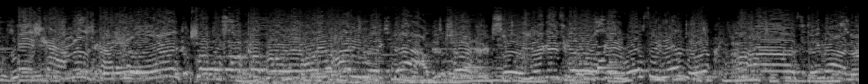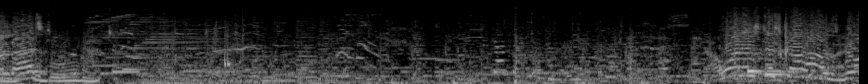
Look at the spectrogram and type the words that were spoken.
Is Miska very Muska Shut the fuck up, bro. Why are you hiding like that? Sure. So you're gonna get okay, roasted here, dude. Haha, stay mad, nerd ass. Is this clubhouse, bro?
